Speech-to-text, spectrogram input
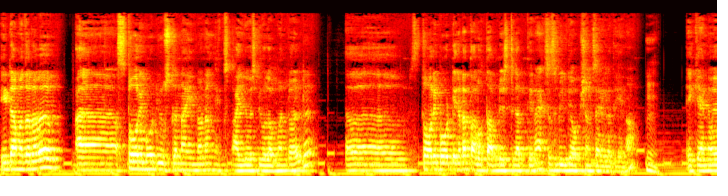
ඊට අමතරව ස්ටෝරි බෝඩ් යස් කන ඉන්නන අයිස් ඩියලමන්ටවල්ට ස්තෝරි බෝඩ් එකට අලු තබ්ඩිස්ට ගත්තියෙන ක්සබිලි ඔප්ෂන් සැල තියෙනවා. එකන් ඔය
